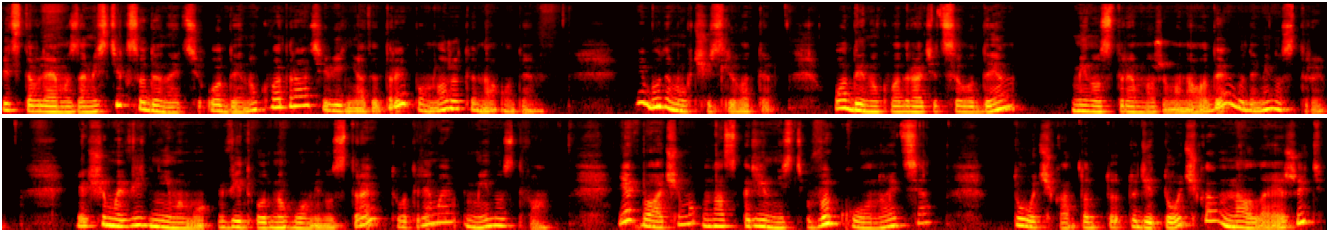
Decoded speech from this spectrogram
Підставляємо замість х одиницю 1 у квадраті, відняти 3 помножити на 1. І будемо обчислювати. 1 у квадраті це 1, мінус 3 множимо на 1, буде мінус 3. Якщо ми віднімемо від 1 мінус 3, то отримаємо мінус 2. Як бачимо, у нас рівність виконується, точка, тоді точка належить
